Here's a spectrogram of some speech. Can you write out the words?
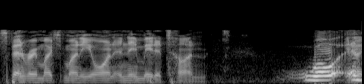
spend very much money on, and they made a ton. Well, You know,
